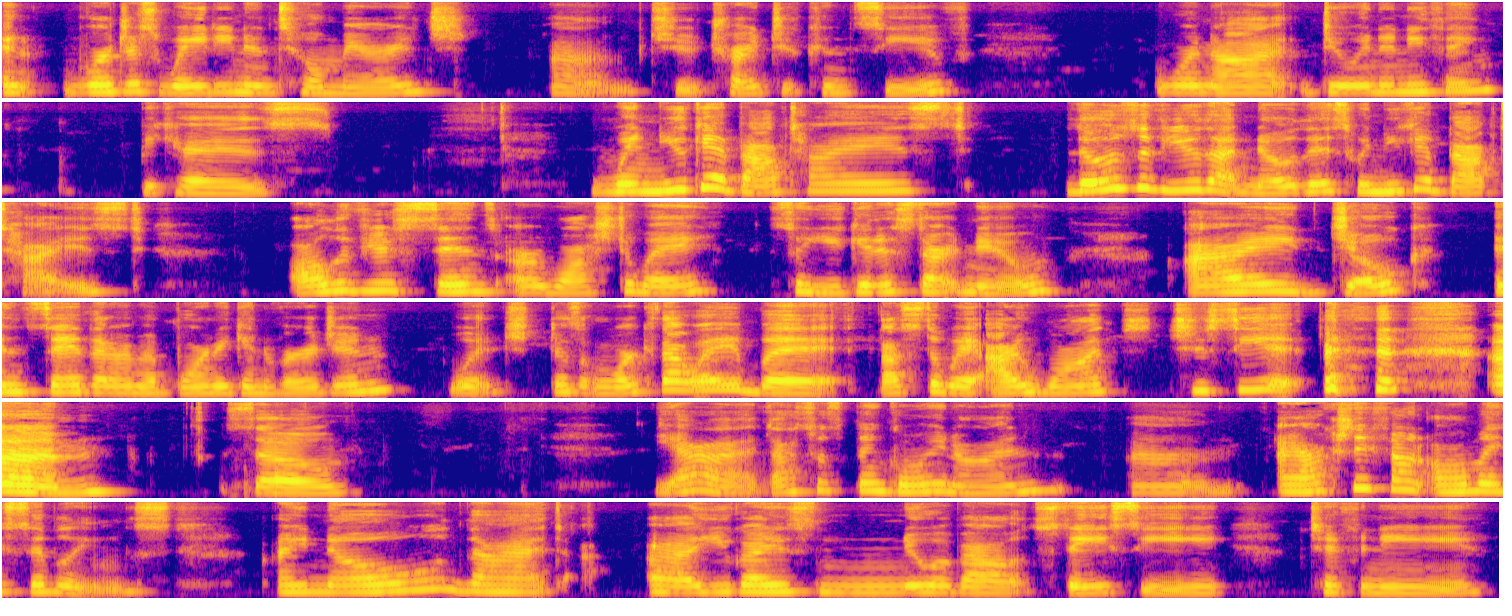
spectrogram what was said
and we're just waiting until marriage um, to try to conceive. We're not doing anything because when you get baptized, those of you that know this, when you get baptized, all of your sins are washed away, so you get to start new. I joke and say that I'm a born again virgin, which doesn't work that way, but that's the way I want to see it. um so yeah, that's what's been going on. Um I actually found all my siblings. I know that uh, you guys knew about Stacy, Tiffany,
